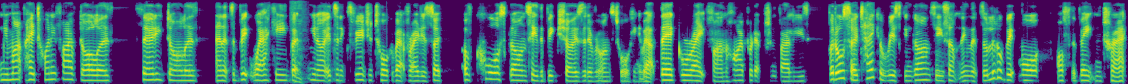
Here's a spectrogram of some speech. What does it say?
you might pay twenty five dollars, thirty dollars, and it's a bit wacky, but Hmm. you know, it's an experience you talk about for ages. So of course, go and see the big shows that everyone's talking about. They're great fun, high production values, but also take a risk and go and see something that's a little bit more off the beaten track.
